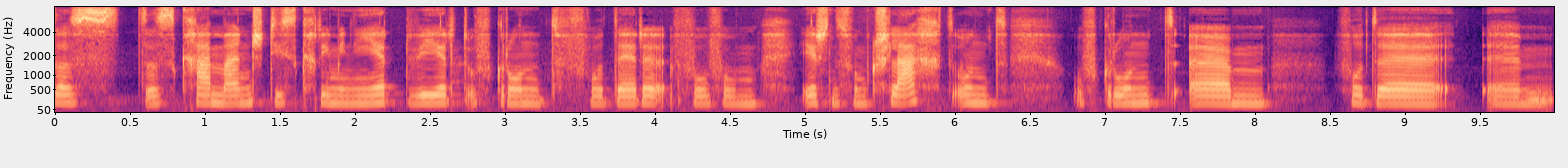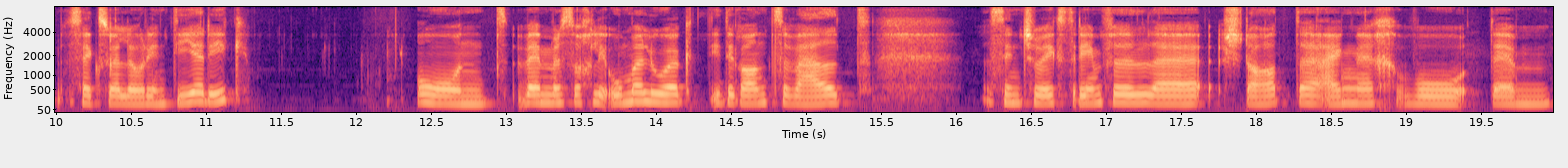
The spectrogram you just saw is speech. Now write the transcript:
dass, dass kein Mensch diskriminiert wird aufgrund von der, von, vom, erstens vom Geschlecht und aufgrund ähm, von der ähm, sexuellen Orientierung. Und wenn man so ein bisschen umschaut in der ganzen Welt, sind schon extrem viele Staaten eigentlich, wo dem,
